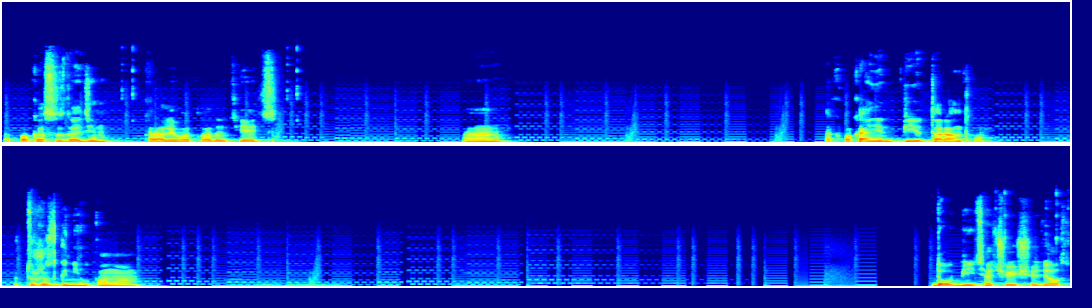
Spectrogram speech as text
так, пока создадим. Королева откладывает яйца. А. Так, пока они бьют тарантулу. Это уже сгнил, по-моему. Да убить, а что еще делать?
